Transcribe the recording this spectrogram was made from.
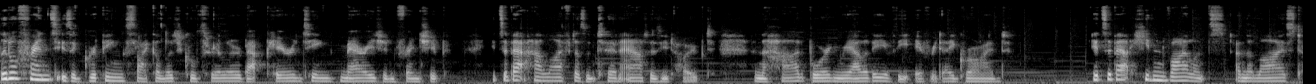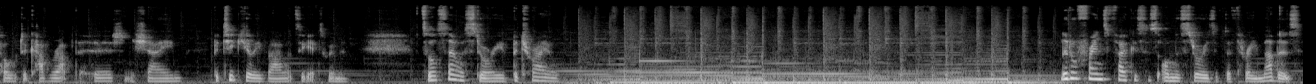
Little Friends is a gripping psychological thriller about parenting, marriage, and friendship. It's about how life doesn't turn out as you'd hoped, and the hard, boring reality of the everyday grind. It's about hidden violence and the lies told to cover up the hurt and shame, particularly violence against women. It's also a story of betrayal. Little Friends focuses on the stories of the three mothers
